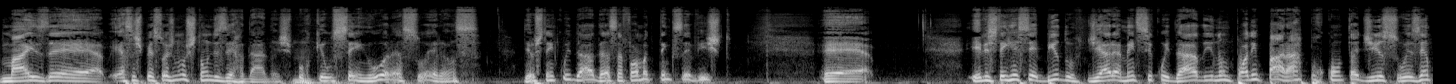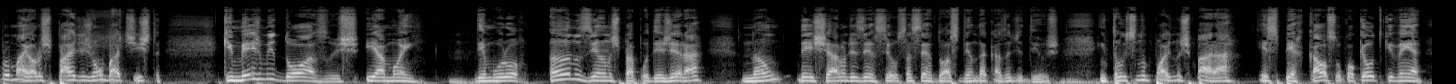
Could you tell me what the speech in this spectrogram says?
mas é, essas pessoas não estão deserdadas, porque o Senhor é a sua herança. Deus tem cuidado, dessa forma que tem que ser visto. É, eles têm recebido diariamente esse cuidado e não podem parar por conta disso. O exemplo maior, os pais de João Batista, que mesmo idosos e a mãe demorou anos e anos para poder gerar, não deixaram de exercer o sacerdócio dentro da casa de Deus. Então isso não pode nos parar. Esse percalço ou qualquer outro que venha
